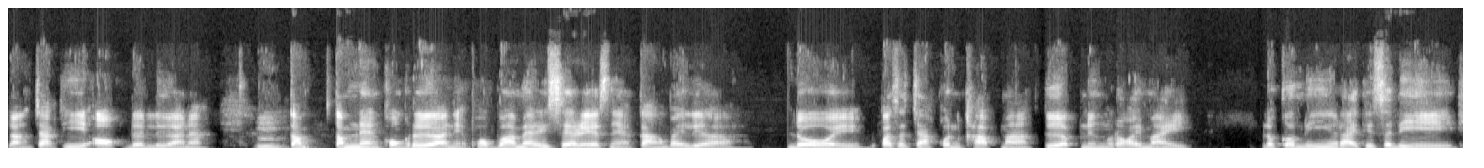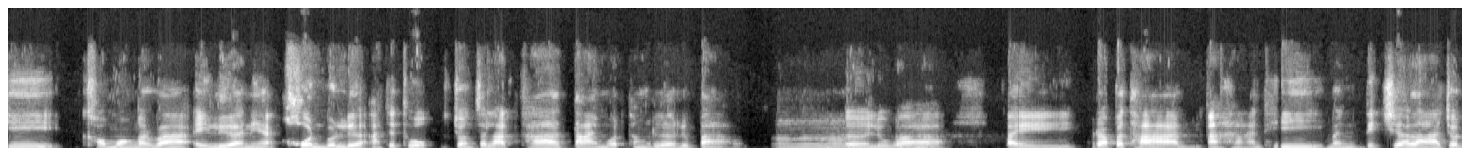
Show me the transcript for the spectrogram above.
หลังจากที่ออกเดินเรือนะอืมตำตำแหน่งของเรือเนี่ย พบว่าแมรี่เซเรสเนี่ยกลางใบเรือโดยปราศจากคนขับมาเกือบ100ไมล์แล้วก็มีหลายทฤษฎีที่เขามองกันว่าไอเรือเนี้ยคนบนเรืออาจจะถูกโจนสลัดฆ่าตายหมดทั้งเรือหรือเปล่าอ๋อเออ หรือว่าไปรับประทานอาหารที่มันติดเชื้อราจน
